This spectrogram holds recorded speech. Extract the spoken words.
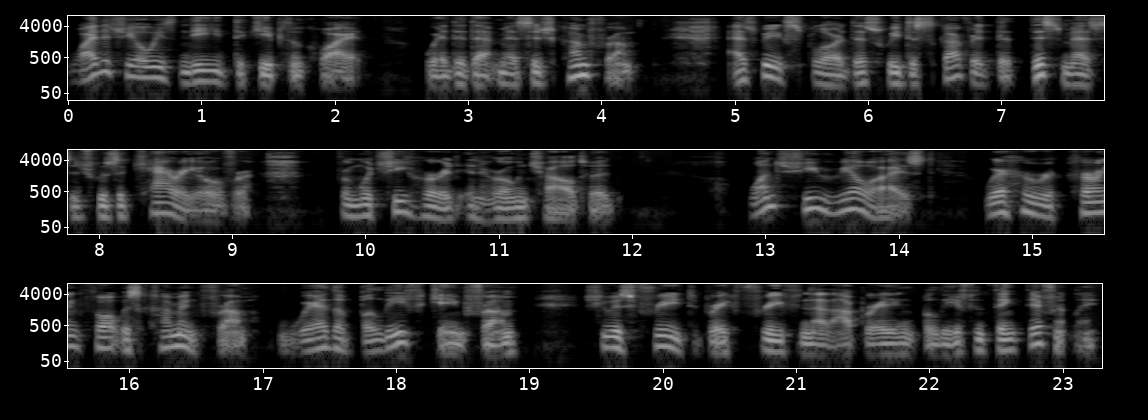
Why did she always need to keep them quiet? Where did that message come from? As we explored this, we discovered that this message was a carryover from what she heard in her own childhood. Once she realized where her recurring thought was coming from, where the belief came from, she was free to break free from that operating belief and think differently.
